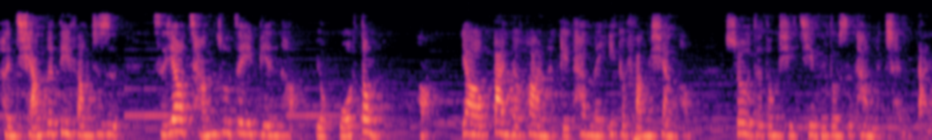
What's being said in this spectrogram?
很强的地方就是只要常住这一边哈，有活动哈要办的话呢，给他们一个方向哈，所有的东西几乎都是他们承担。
